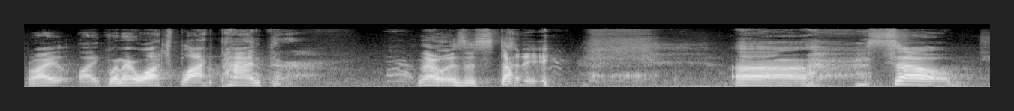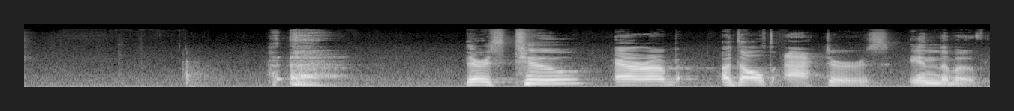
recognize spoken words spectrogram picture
right? Like when I watched Black Panther, that was a study. Uh, so, there's two Arab adult actors in the movie.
